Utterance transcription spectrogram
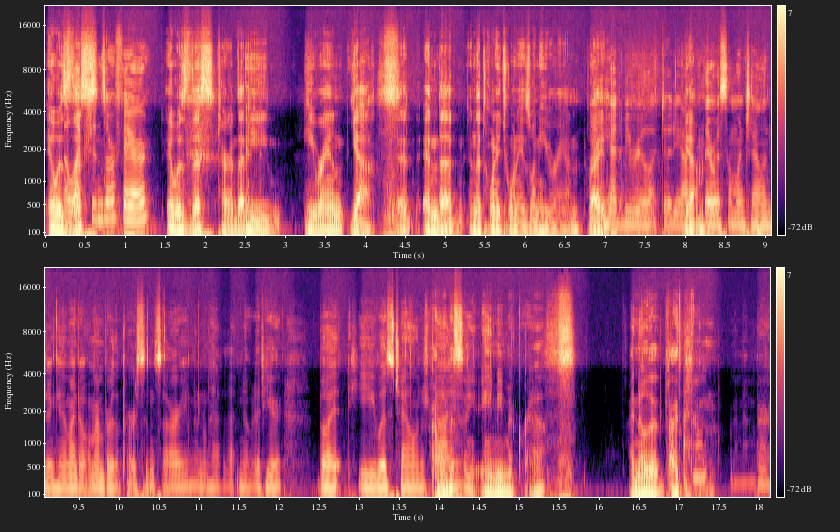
It was elections are fair. this it was this term that he he ran. Yeah. It, in the in the 2020s when he ran, Yeah, right? he had to be reelected. Yeah. Yeah. There was someone challenging him. I don't remember the person. Sorry. I don't have that noted here. But he was challenged I by. want to say Amy McGrath. I know that I, I don't remember.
